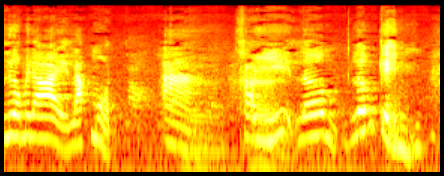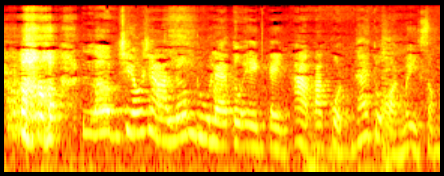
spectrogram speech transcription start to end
เลือกไม่ได้ รักหมดเราอ่าเออคราวนี้เริ่มเริ่มเก่ง เริ่มเชี่ยวชาญเริ่มดูแลตัวเองเป็นอ่าปรากฏได้ตัวอ่อนมาอีกสอง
